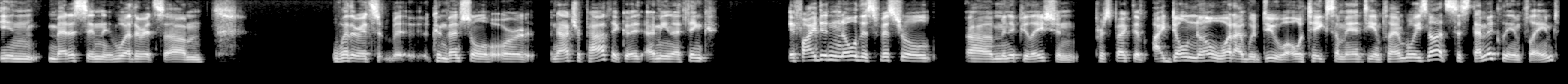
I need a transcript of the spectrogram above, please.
in medicine, whether it's um, whether it's uh, conventional or naturopathic. I mean, I think if I didn't know this visceral uh, manipulation perspective, I don't know what I would do. Oh, take some anti-inflammatory. He's not systemically inflamed.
